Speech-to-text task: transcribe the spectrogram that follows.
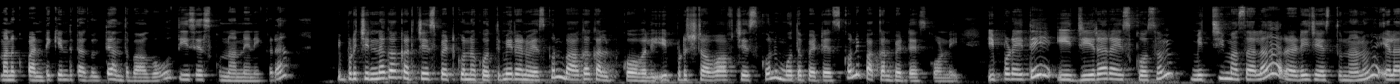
మనకు పంటి కింద తగిలితే అంత బాగోవు. తీసేసుకున్నాను నేను ఇక్కడ. ఇప్పుడు చిన్నగా కట్ చేసి పెట్టుకున్న కొత్తిమీరను వేసుకొని బాగా కలుపుకోవాలి. ఇప్పుడు స్టవ్ ఆఫ్ చేసుకొని మూత పెట్టేసుకొని పక్కన పెట్టేసుకోండి. ఇప్పుడైతే ఈ జీరా రైస్ కోసం మిర్చి మసాలా రెడీ చేస్తున్నాను. ఎలా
